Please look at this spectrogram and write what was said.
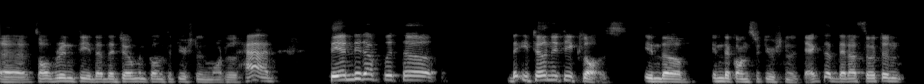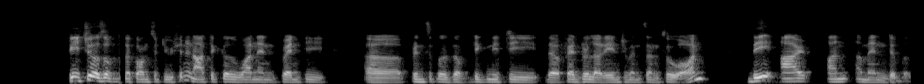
uh, sovereignty that the German constitutional model had, they ended up with the eternity clause in the in the constitutional text that there are certain features of the constitution in Article 1 and 20 uh, principles of dignity, the federal arrangements, and so on, they are unamendable.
